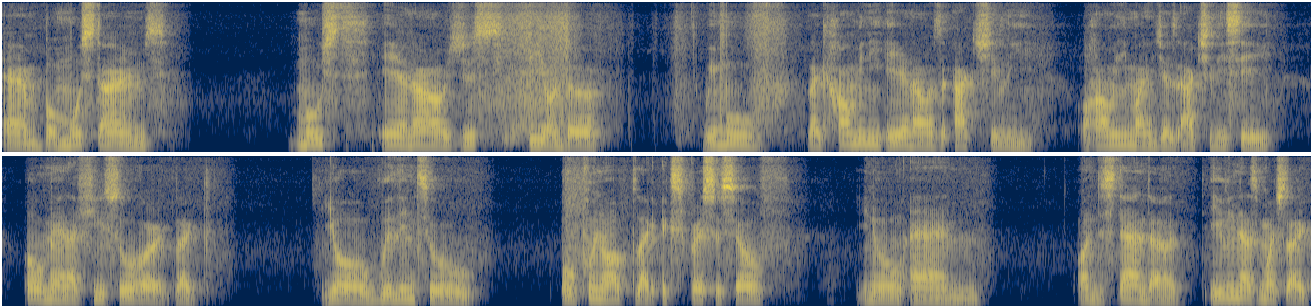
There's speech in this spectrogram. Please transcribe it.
Um, but most times most A&Rs just be on the we move like how many A&Rs actually or how many managers actually say oh man I feel so hurt like you're willing to open up, like express yourself, you know, and understand that even as much like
